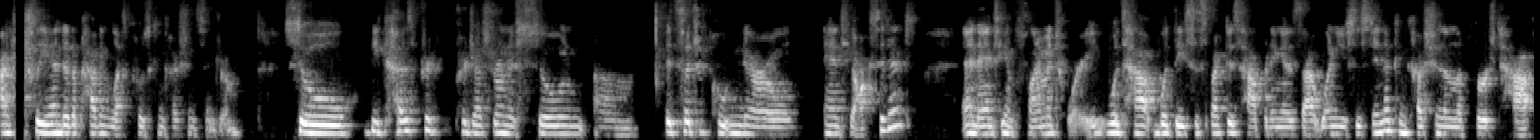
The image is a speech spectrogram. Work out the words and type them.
actually ended up having less post-concussion syndrome. So because pro progesterone is so, um, it's such a potent neuro antioxidant, and anti-inflammatory. What's hap- what they suspect is happening is that when you sustain a concussion in the first half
